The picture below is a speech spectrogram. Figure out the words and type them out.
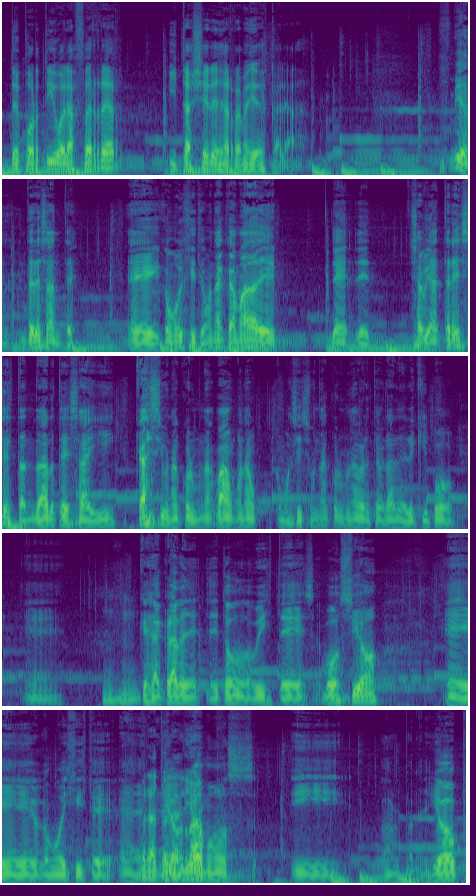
Deportivo La Ferrer y Talleres de Remedio de Escalada. Bien, interesante. Eh, como dijiste, una camada de, de- de- Ya había tres estandartes ahí, casi una columna. Va, una, como se dice, una columna vertebral del equipo, eh, que es la clave de, de todo, ¿viste? Es Bocio, eh, como dijiste, eh, Prato Leo. Ramos y. Para Diop,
